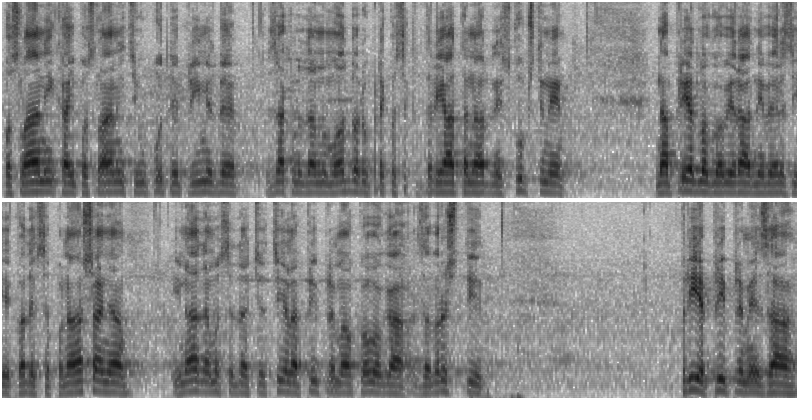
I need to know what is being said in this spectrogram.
poslanika i poslanici upute primjedbe zakonodavnom odboru preko sekretarijata Narodne skupštine na prijedlog ove radne verzije kodeksa ponašanja i nadamo se da će cijela priprema oko ovoga završiti prije pripreme za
